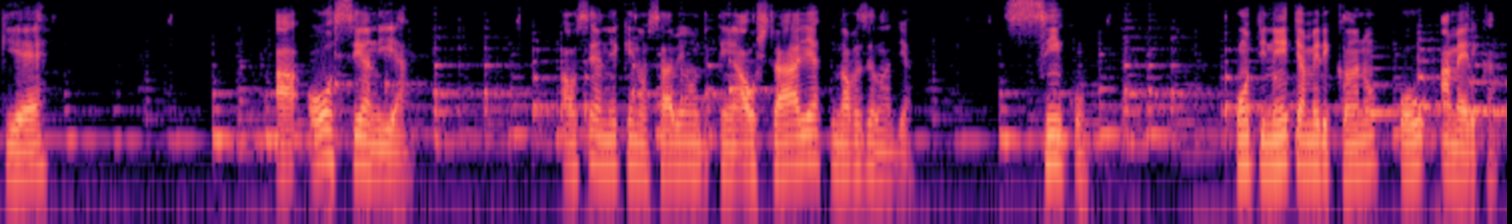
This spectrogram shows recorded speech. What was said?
que é a Oceania. A Oceania, quem não sabe, é onde tem a Austrália e Nova Zelândia. 5. Continente americano ou América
